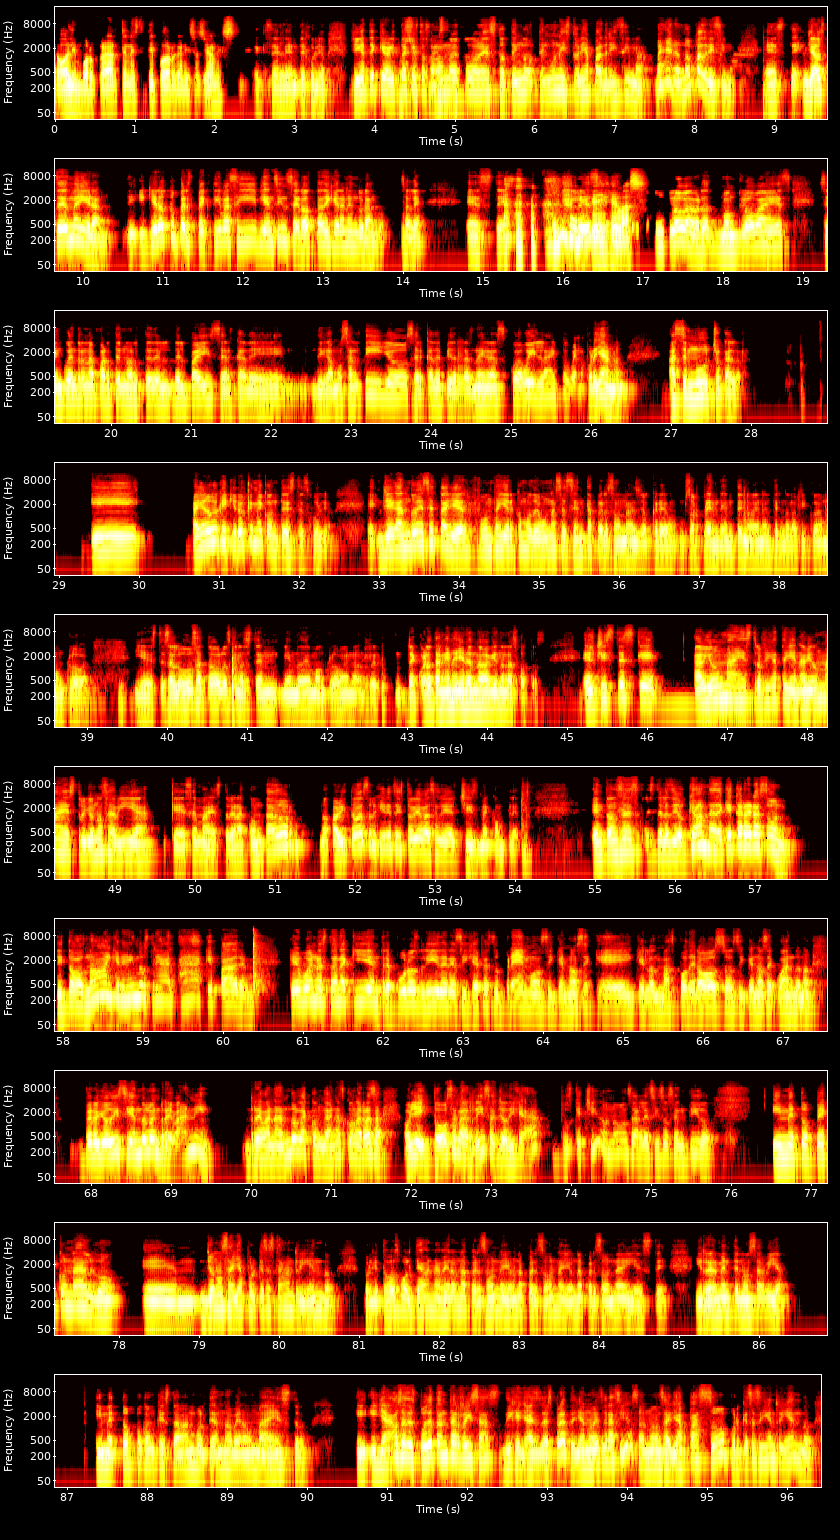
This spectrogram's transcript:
o al involucrarte en este tipo de organizaciones. Excelente, Julio. Fíjate que ahorita que estás hablando de todo esto, tengo, tengo una historia padrísima. Bueno, no padrísima. Este, ya ustedes me dirán, y, quiero tu perspectiva así, bien sincerota, dijeran en Durango, ¿sale? Este, una vez, Monclova, ¿verdad? Monclova es, se encuentra en la parte norte del, del, país, cerca de, digamos, Saltillo, cerca de Piedras Negras, Coahuila, y pues bueno, por allá, ¿no? Hace mucho calor y hay algo que quiero que me contestes, Julio. Eh, llegando a ese taller, fue un taller como de unas 60 personas, yo creo, sorprendente, ¿no? En el Tecnológico de Monclova. Y este, saludos a todos los que nos estén viendo de Monclova. recuerdo también ayer andaba viendo las fotos. El chiste es que había un maestro, fíjate bien, había un maestro, yo no sabía que ese maestro era contador, ¿no? Ahorita va a surgir esa historia, va a salir el chisme completo. Entonces, este, les digo, ¿qué onda? ¿De qué carrera son? Y todos, no, ingeniería industrial, ah, qué padre, qué bueno están aquí entre puros líderes y jefes supremos y que no sé qué, y que los más poderosos y que no sé cuándo, ¿no? Pero yo diciéndolo en rebane, rebanándola con ganas con la raza. Oye, y todos a las risas, yo dije, ah, pues qué chido, ¿no? O sea, les hizo sentido. Y me topé con algo, em, yo no sabía por qué se estaban riendo, porque todos volteaban a ver a una persona y a una persona y a una persona y este, y realmente no sabía y me topo con que estaban volteando a ver a un maestro. Y, ya, o sea, después de tantas risas, dije, ya, espérate, ya no es gracioso, ¿no? O sea, ya pasó, ¿por qué se siguen riendo?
